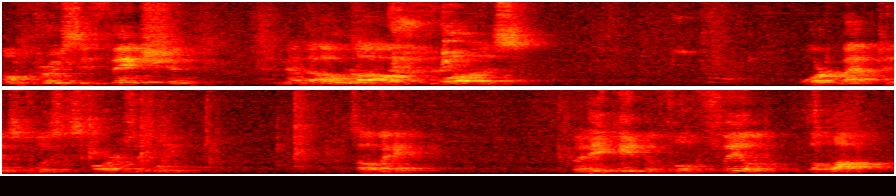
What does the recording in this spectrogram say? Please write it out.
On crucifixion, now the old law was water baptism was as far as it went. That's all they had. But he came to fulfill the law.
